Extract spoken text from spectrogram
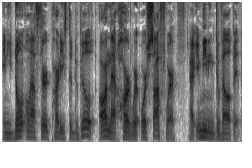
and you don't allow third parties to build on that hardware or software, uh, meaning develop it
